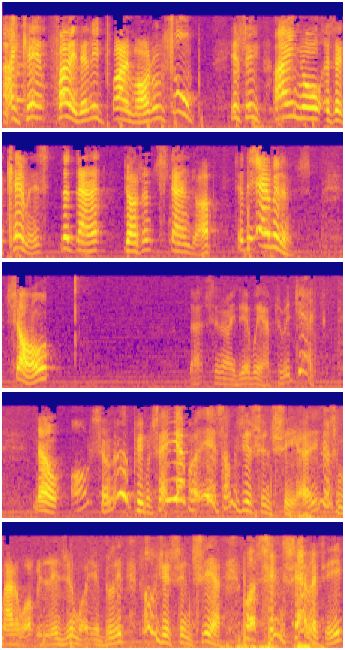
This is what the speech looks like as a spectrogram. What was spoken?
I can't find any primordial soup. You see, I know as a chemist that that doesn't stand up to the evidence. So, That's an idea we have to reject. Now, also, other people say, yeah, but as long as you're sincere, it doesn't matter what religion, what you believe, as long as you're sincere. But sincerity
